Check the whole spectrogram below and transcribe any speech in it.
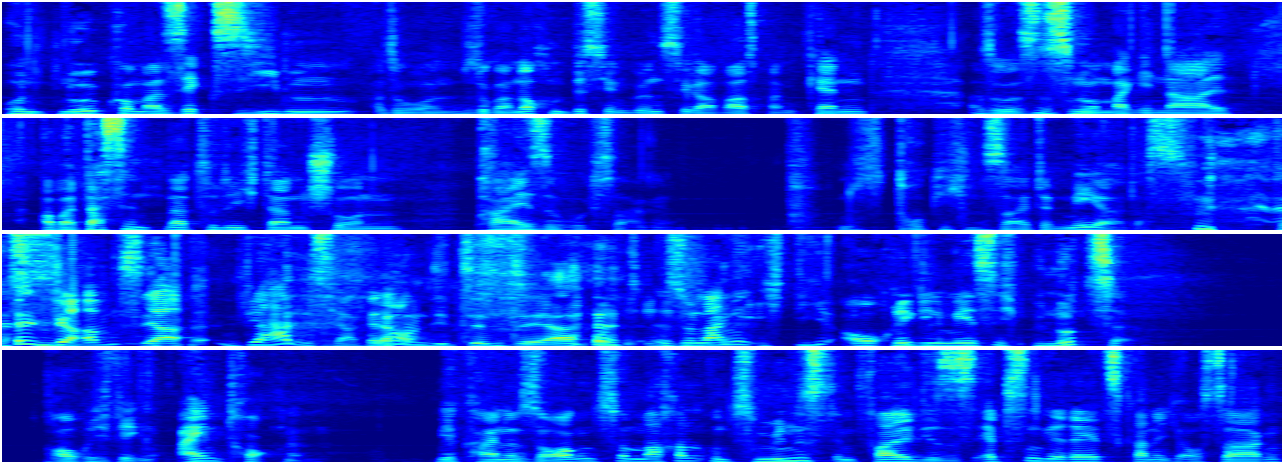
und 0,67, also sogar noch ein bisschen günstiger war es beim Canon. Also es ist nur marginal. Aber das sind natürlich dann schon Preise, wo ich sage, das drucke ich eine Seite mehr. Das, das, Wir haben es ja. wir haben es ja, Wir genau. haben die Tinte, ja. Und solange ich die auch regelmäßig benutze, brauche ich wegen Eintrocknen mir keine Sorgen zu machen. Und zumindest im Fall dieses Epson-Geräts kann ich auch sagen,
